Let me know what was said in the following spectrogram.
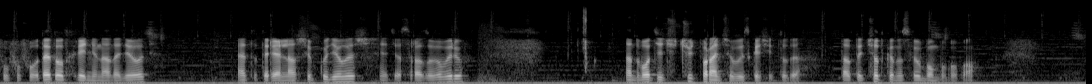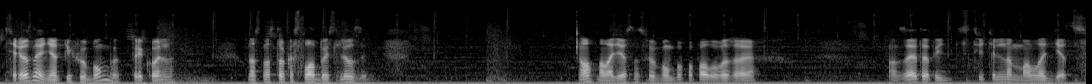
Фу-фу-фу, вот это вот хрень не надо делать. Это ты реально ошибку делаешь, я тебе сразу говорю. Надо было тебе чуть-чуть пораньше выскочить туда. Там ты четко на свою бомбу попал. Серьезно, я не отпихиваю бомбы? Прикольно. У нас настолько слабые слезы. О, молодец, на свою бомбу попал, уважаю. Вот за это ты действительно молодец.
